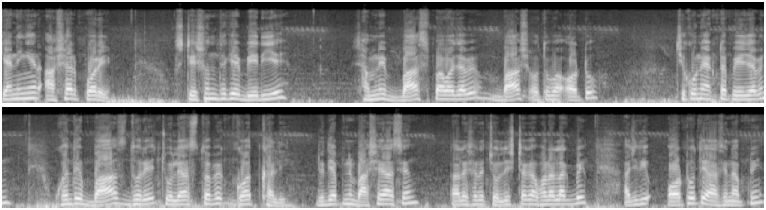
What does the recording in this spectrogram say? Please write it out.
ক্যানিংয়ের আসার পরে স্টেশন থেকে বেরিয়ে সামনে বাস পাওয়া যাবে, বাস অথবা অটো, যে কোনো একটা পেয়ে যাবেন। ওখান থেকে বাস ধরে চলে আসতে হবে গদখালি। যদি আপনি বাসে আসেন তাহলে সেটা চল্লিশ টাকা ভাড়া লাগবে। আর যদি অটোতে আসেন আপনি,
